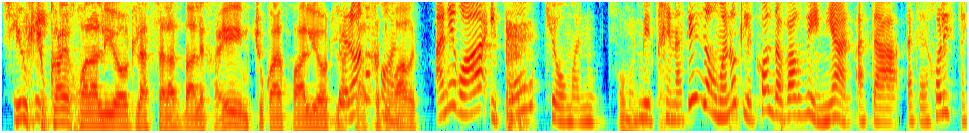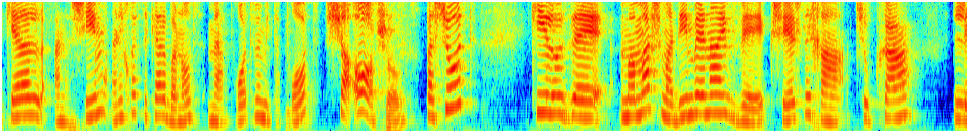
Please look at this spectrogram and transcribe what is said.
כאילו שטחי. תשוקה יכולה להיות להצלת בעלי חיים, תשוקה יכולה להיות זה לא להצלת נכון. כדור הארץ. אני רואה איפור כאומנות. אומנות. מבחינתי זה אומנות לכל דבר ועניין. אתה, אתה יכול להסתכל על אנשים, אני יכולה להסתכל על בנות מאפרות ומתאפרות שעות. שעות. פשוט, כאילו זה ממש מדהים בעיניי, וכשיש לך תשוקה ל...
